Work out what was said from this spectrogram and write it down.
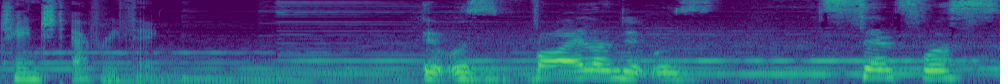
changed everything. It was violent, it was senseless,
